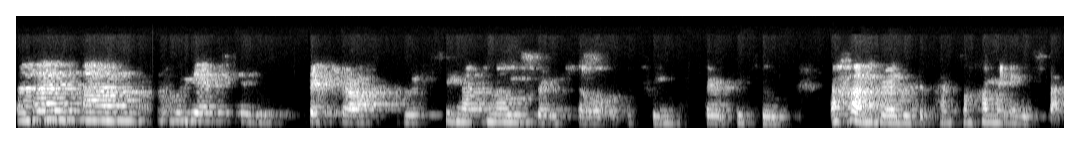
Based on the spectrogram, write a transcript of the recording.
And then um, we get a spectra with signal noise ratio between 30 to 100. It depends on how many we stack.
